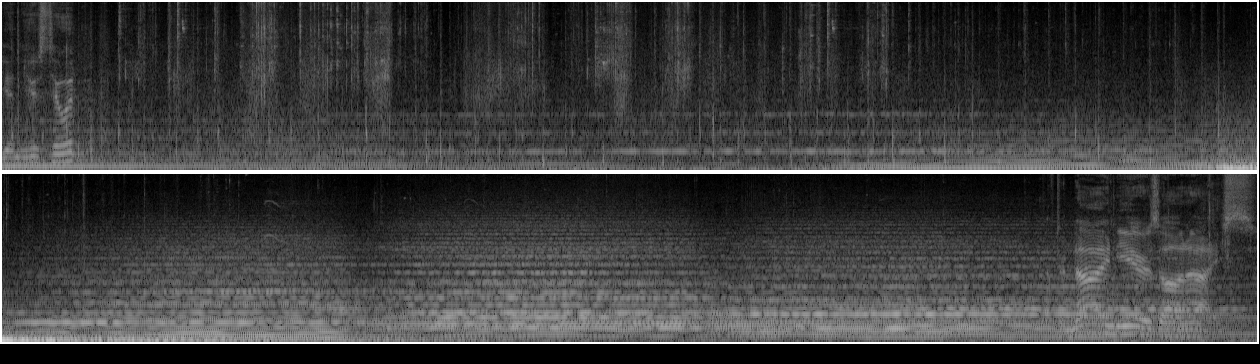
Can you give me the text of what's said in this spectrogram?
Getting used to it? After nine years on ice,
